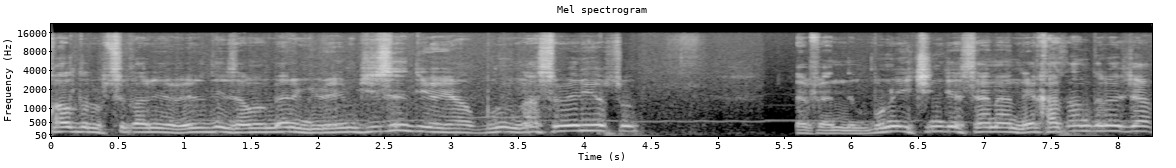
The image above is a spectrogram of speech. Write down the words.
kaldırıp sigaraya verdiği zaman benim yüreğim cız diyor ya. Bunu nasıl veriyorsun? Efendim bunu içince sana ne kazandıracak?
